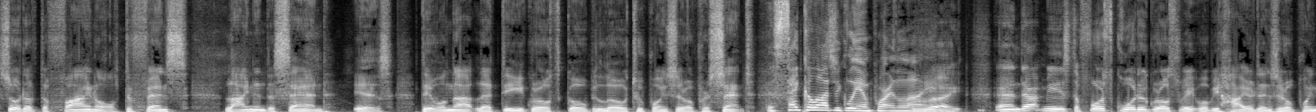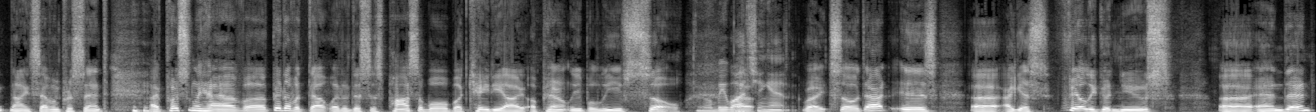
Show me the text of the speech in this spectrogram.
sort of the final defense line in the sand is. They will not let the growth go below 2.0%. The psychologically important line. Right. And that means the fourth quarter growth rate will be higher than 0.97%. I personally have a bit of a doubt whether this is possible, but KDI apparently believes so. We'll be watching uh, it. Right. So that is, uh, I guess, fairly good news. Uh, and then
